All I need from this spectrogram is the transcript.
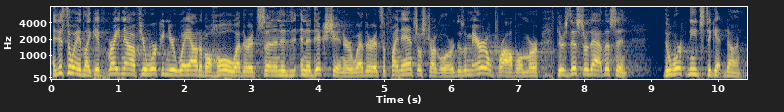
And just the way, like, if right now, if you're working your way out of a hole, whether it's an, an addiction or whether it's a financial struggle or there's a marital problem or there's this or that, listen, the work needs to get done.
